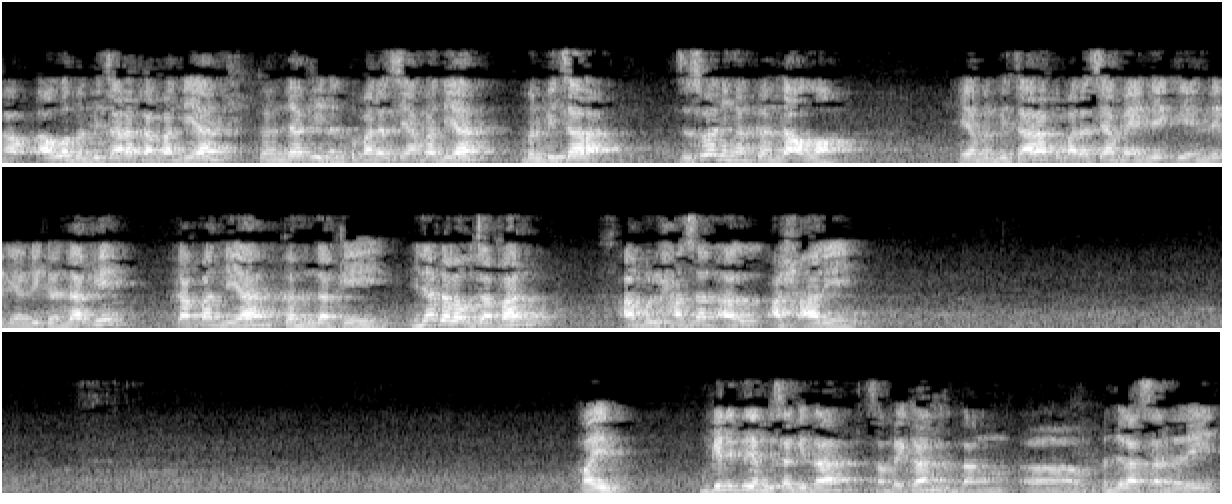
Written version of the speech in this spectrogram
Allah berbicara kapan dia kehendaki dan kepada siapa dia berbicara. Sesuai dengan kehendak Allah. Yang berbicara kepada siapa yang, di, yang, di, yang dikehendaki kapan dia kehendaki. Ini adalah ucapan Abdul Hasan Al-Ash'ari. Baik. Mungkin itu yang bisa kita sampaikan tentang uh, penjelasan dari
